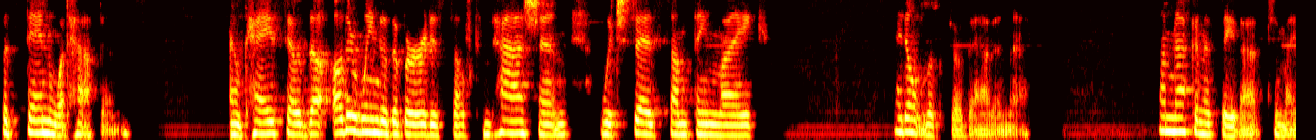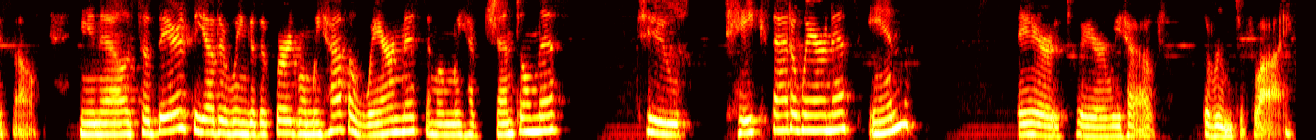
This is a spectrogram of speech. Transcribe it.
but then what happens? Okay, so the other wing of the bird is self compassion, which says something like, I don't look so bad in this. I'm not going to say that to myself. You know, so there's the other wing of the bird. When we have awareness and when we have gentleness to take that awareness in, there's where we have the room to fly.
